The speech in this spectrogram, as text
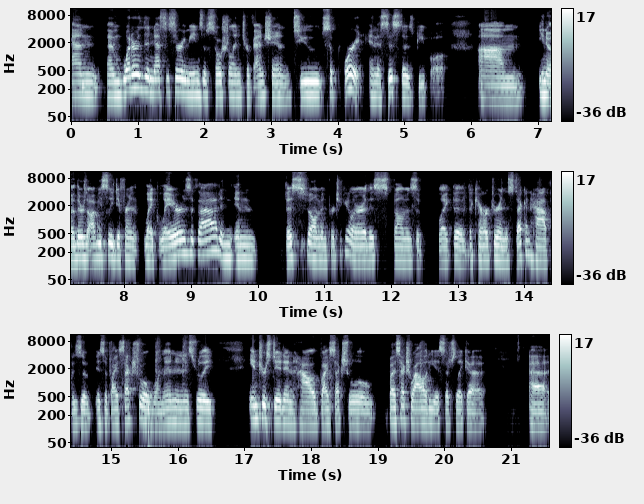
and and what are the necessary means of social intervention to support and assist those people. Um, you know there's obviously different like layers of that. And in this film in particular this film is a, like the the character in the second half is a is a bisexual woman and is really interested in how bisexual bisexuality is such like a uh,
